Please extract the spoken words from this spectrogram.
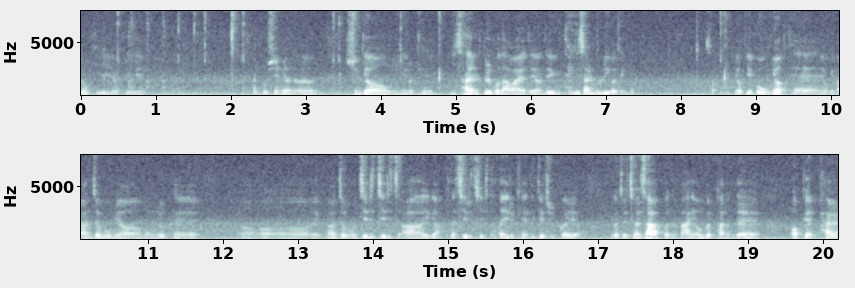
여기 여기 보시면은 신경이 이렇게 이 사이를 뚫고 나와야 돼요. 근데 여기 되게 잘 눌리거든요. 여기 목 옆에 여기 만져보면 목 옆에 어, 어, 어, 만져보면 찌릿찌릿 아 이게 아프다 찌릿찌릿하다 이렇게 느껴질 거예요. 그러니까 저 전사각근을 많이 언급하는데 어깨, 팔,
